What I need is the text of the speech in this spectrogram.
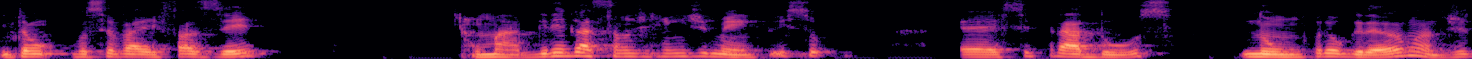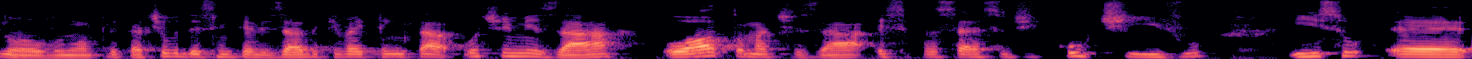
Então você vai fazer uma agregação de rendimento. Isso é, se traduz num programa, de novo, num aplicativo descentralizado que vai tentar otimizar ou automatizar esse processo de cultivo. Isso é,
